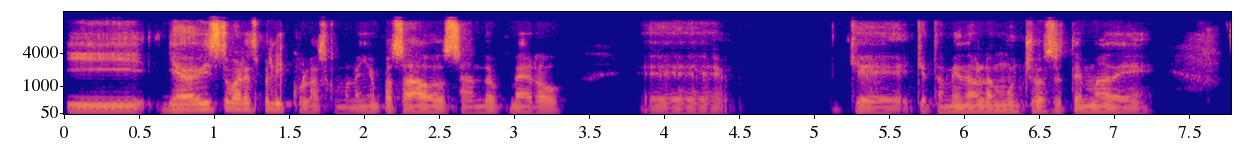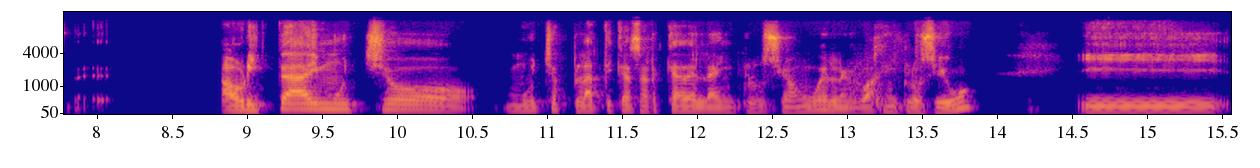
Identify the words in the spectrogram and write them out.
y ya he visto varias películas, como el año pasado, Sound of Metal, eh, que, que, también habla mucho de ese tema de, de ahorita hay mucho, mucha plática acerca de la inclusión, güey, el lenguaje inclusivo. Y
